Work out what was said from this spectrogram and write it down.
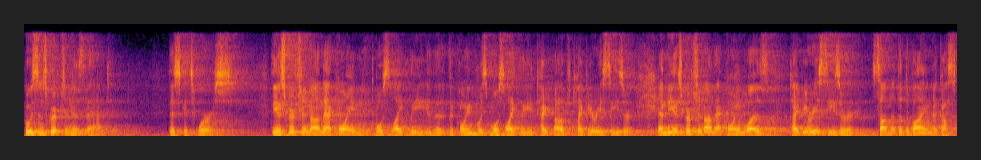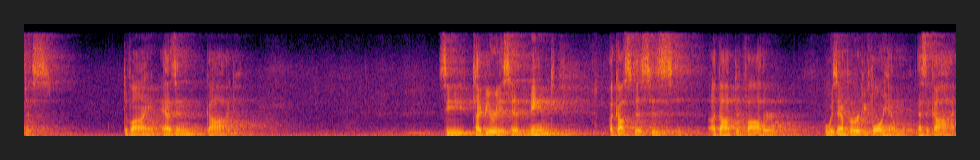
Whose inscription is that? This gets worse. The inscription on that coin, most likely, the, the coin was most likely type of Tiberius Caesar. And the inscription on that coin was Tiberius Caesar, son of the divine Augustus. Divine, as in God. See, Tiberius had named Augustus, his adopted father, who was emperor before him, as a god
